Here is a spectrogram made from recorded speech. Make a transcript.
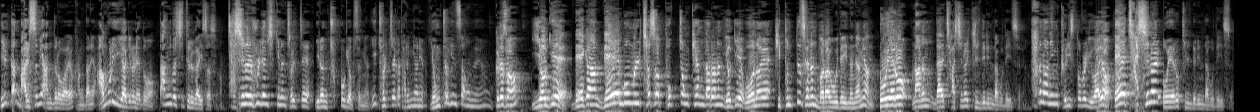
일단 말씀이 안 들어와요. 강단에 아무리 이야기를 해도 딴 것이 들어가 있어서 자신을 훈련시키는 절제 이런 축복이 없으면 이 절제가 다른 게 아니에요. 영적인 싸움이에요. 그래서 여기에 내가 내 몸을 쳐서 복종케 한다라는 여기에 원어의 깊은 뜻에는 뭐라고 되어 있느냐면 노예로 나는 내 자신을 길들인다고 되어 있어요. 하나님 그리스도를 위하여 내 자신을 노예로 길들인다고 되어 있어요.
